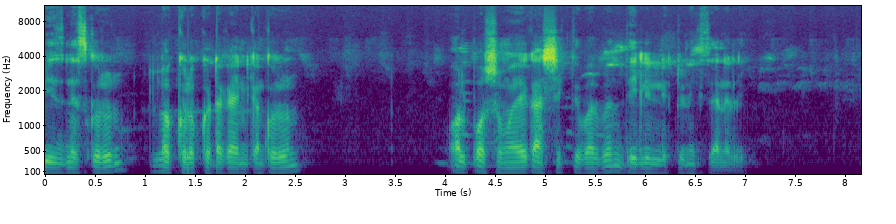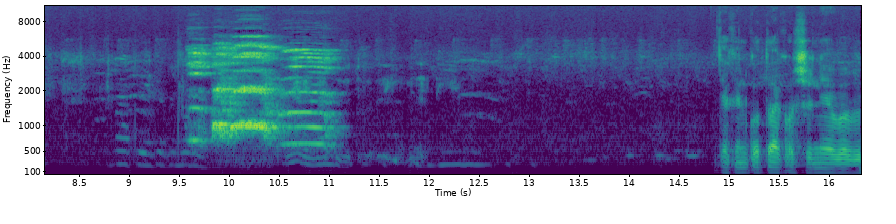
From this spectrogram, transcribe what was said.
বিজনেস করুন, লক্ষ লক্ষ টাকা ইনকাম করুন। অল্প সময়ে কাজ শিখতে পারবেন দিল ইলেকট্রনিক্স চ্যানেলে। দেখেন কত আকর্ষণীয়ভাবে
